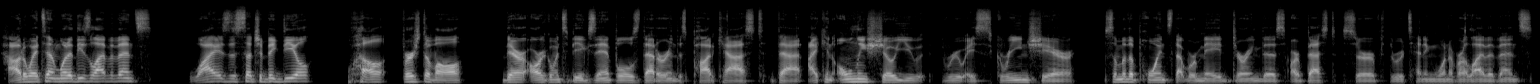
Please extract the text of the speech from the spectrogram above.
How do I attend one of these live events? Why is this such a big deal? Well, first of all, there are going to be examples that are in this podcast that I can only show you through a screen share. Some of the points that were made during this are best served through attending one of our live events.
